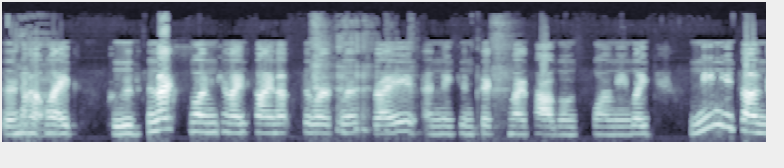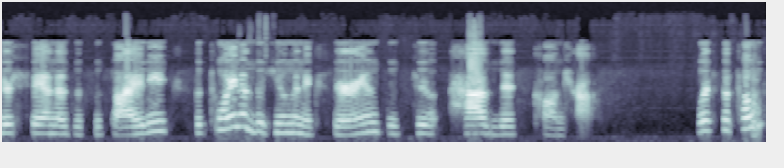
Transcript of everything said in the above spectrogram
They're yeah. not like, who's the next one can I sign up to work with, right? And they can fix my problems for me. Like, we need to understand as a society, the point of the human experience is to have this contrast. We're supposed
